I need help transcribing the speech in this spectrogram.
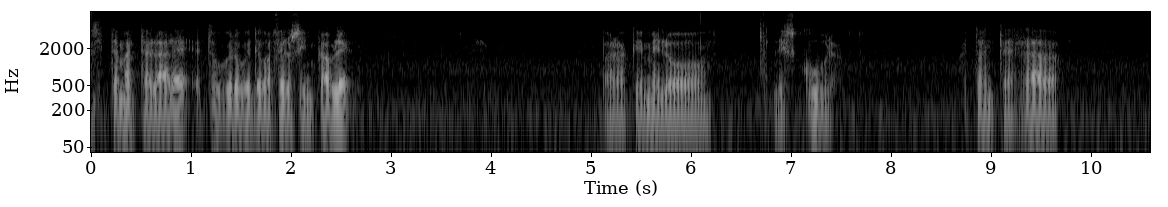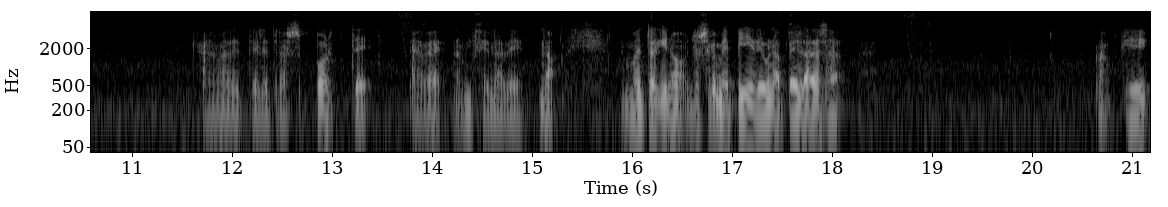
Sistemas estelares. Esto creo que tengo que hacerlo sin cable. Para que me lo descubra. Esto enterrado. Arma de teletransporte. A ver, no me dice nada de... No. De momento aquí no. Yo sé que me pide una pela de esa. Ok.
